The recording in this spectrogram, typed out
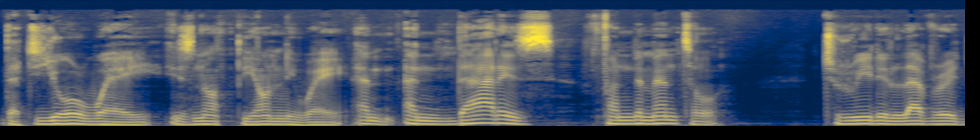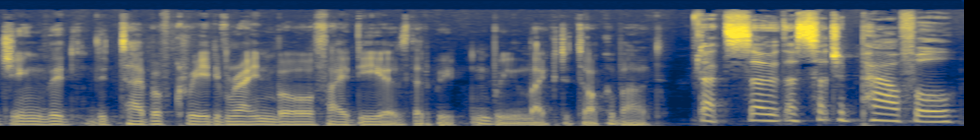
that your way is not the only way, and and that is fundamental to really leveraging the, the type of creative rainbow of ideas that we, we like to talk about. That's so, that's such a powerful,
